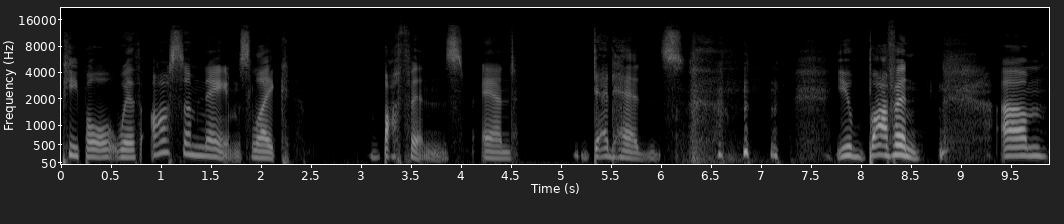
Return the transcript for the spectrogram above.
people with awesome names like boffins and deadheads. you boffin! Um,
